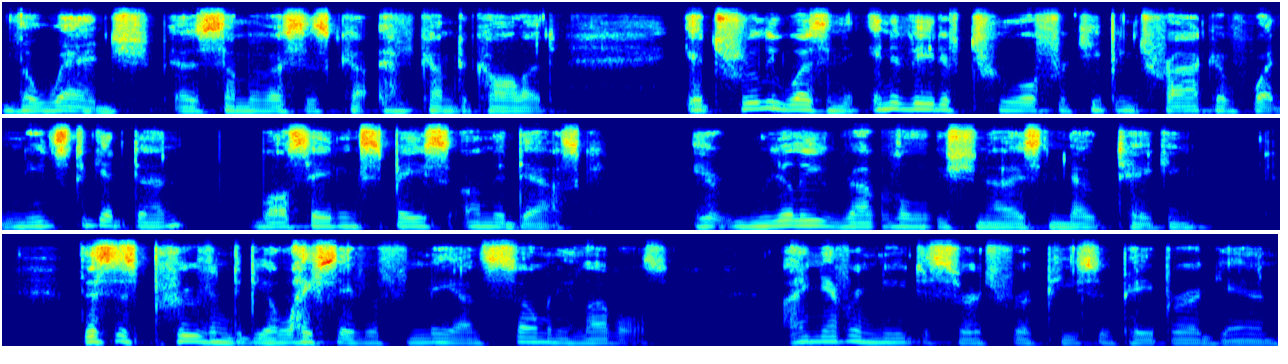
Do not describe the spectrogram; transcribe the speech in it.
the wedge, as some of us have come to call it. It truly was an innovative tool for keeping track of what needs to get done while saving space on the desk. It really revolutionized note taking. This has proven to be a lifesaver for me on so many levels. I never need to search for a piece of paper again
